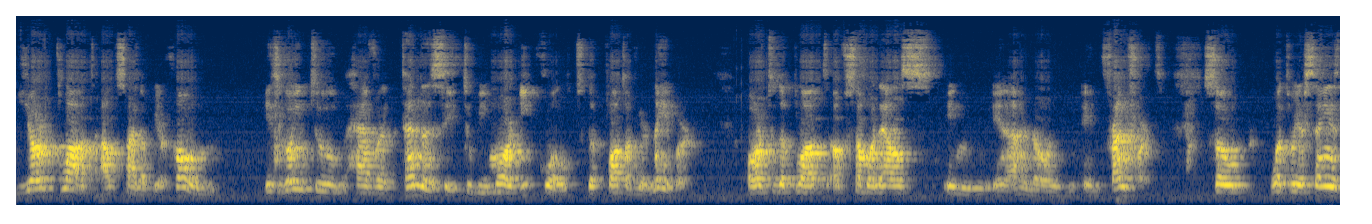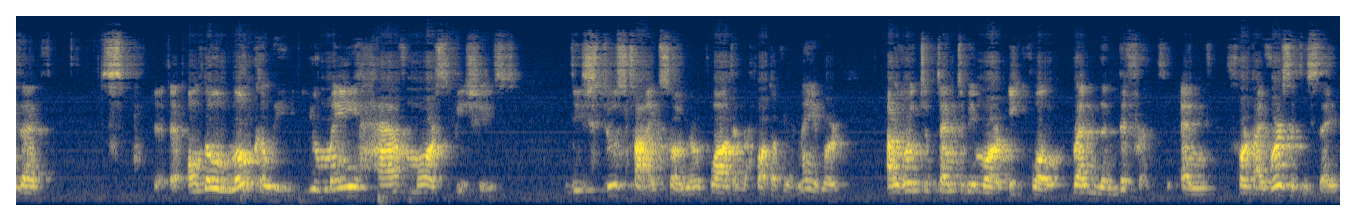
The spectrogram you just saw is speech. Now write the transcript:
your plot outside of your home is going to have a tendency to be more equal to the plot of your neighbor or to the plot of someone else in, in I don't know, in Frankfurt. So what we are saying is that although locally you may have more species, these two sides, so your plot and the plot of your neighbor, are going to tend to be more equal rather than different. And for diversity's sake,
